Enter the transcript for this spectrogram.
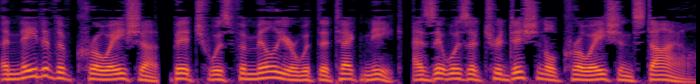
A native of Croatia, Buich was familiar with the technique, as it was a traditional Croatian style.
